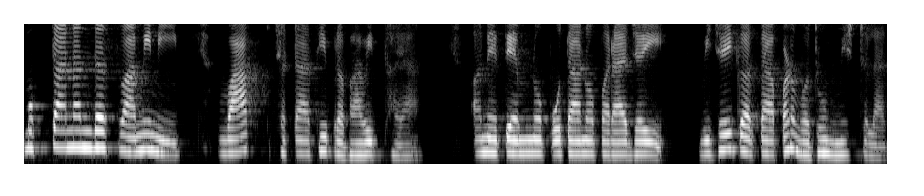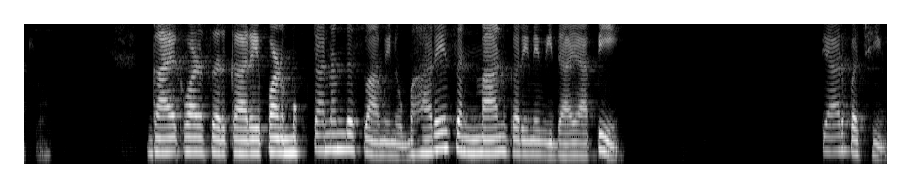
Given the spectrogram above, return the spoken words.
મુક્તાનંદ સ્વામીની વાક છટાથી પ્રભાવિત થયા અને તેમનો પોતાનો પરાજય વિજય કરતાં પણ વધુ મિષ્ટ લાગ્યો. ગાયકવાડ સરકારે પણ મુક્તાનંદ સ્વામીનું ભારે સન્માન કરીને વિદાય આપી ત્યાર પછી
